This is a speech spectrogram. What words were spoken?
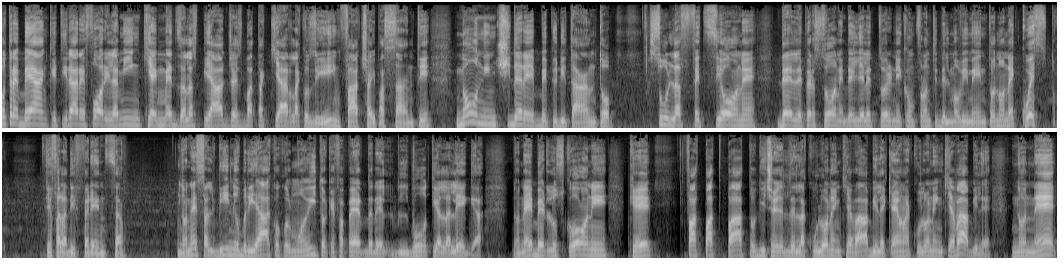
potrebbe anche tirare fuori la minchia in mezzo alla spiaggia e sbattacchiarla così in faccia ai passanti, non inciderebbe più di tanto sull'affezione delle persone, degli elettori nei confronti del movimento. Non è questo che fa la differenza. Non è Salvini ubriaco col Movito che fa perdere voti alla Lega. Non è Berlusconi che fa pat pat o dice della culona inchiavabile che è una culona inchiavabile. Non è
